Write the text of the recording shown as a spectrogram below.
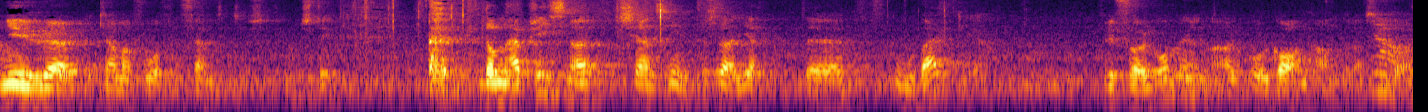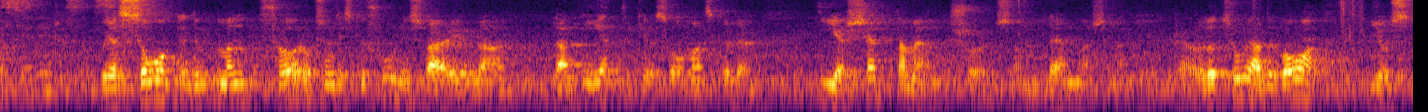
Njurar kan man få för 50 000 kronor styck. De här priserna känns inte sådär jätteoverkliga. För det föregår med en organhandel. Alltså och jag såg, man för också en diskussion i Sverige bland, bland etiker och så, om man skulle ersätta människor som lämnar sina njurar. Och då tror jag det var just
